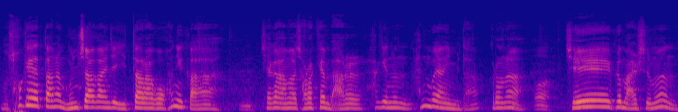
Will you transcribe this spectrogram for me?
뭐 소개했다는 문자가 이제 있다라고 하니까 제가 아마 저렇게 말을 하기는 한 모양입니다. 그러나 어. 제그 말씀은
